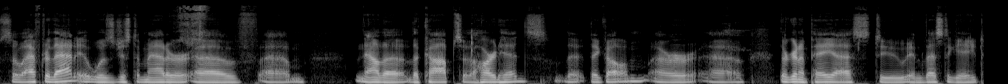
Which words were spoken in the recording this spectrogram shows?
so after that, it was just a matter of um, now the, the cops or the hardheads that they call them are, uh, they're going to pay us to investigate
